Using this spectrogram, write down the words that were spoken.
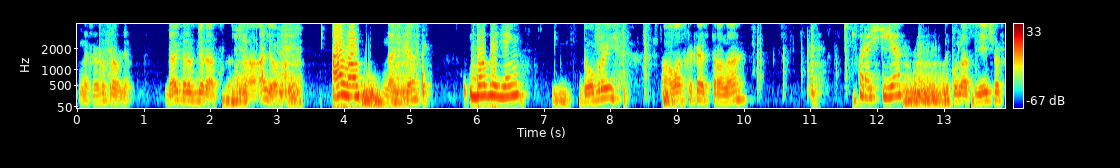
Нахожу проблем. Давайте разбираться. А, алло. Алло. Настя. Добрый день. Добрый. А у вас какая страна? Россия. Так у нас вечер.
